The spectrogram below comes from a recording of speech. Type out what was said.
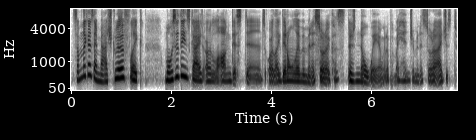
some of the guys I matched with, like most of these guys are long distance or like they don't live in Minnesota because there's no way I'm gonna put my hinge in Minnesota. I just,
